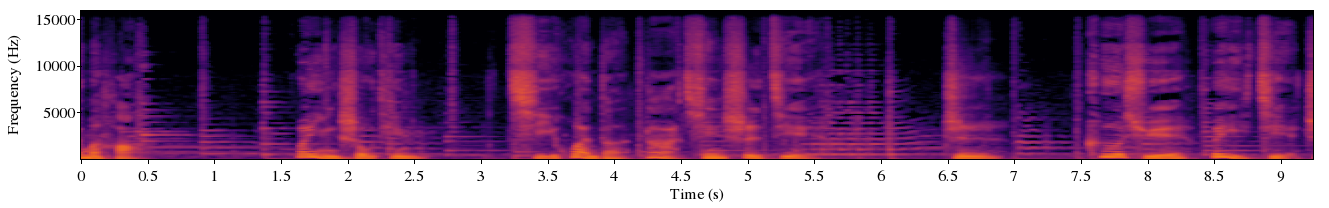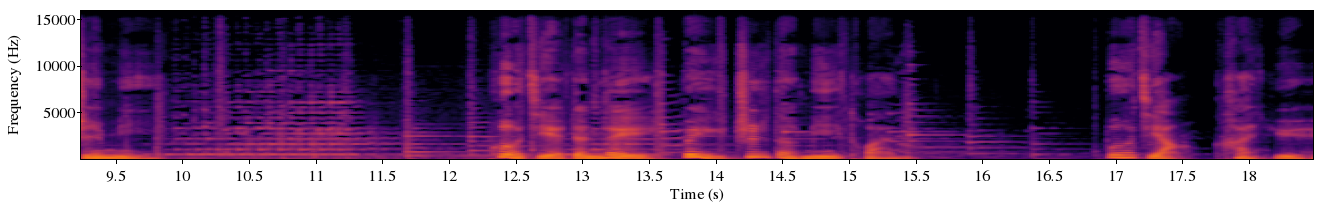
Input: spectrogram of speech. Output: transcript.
友们好，欢迎收听《奇幻的大千世界之科学未解之谜》，破解人类未知的谜团。播讲：汉月。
